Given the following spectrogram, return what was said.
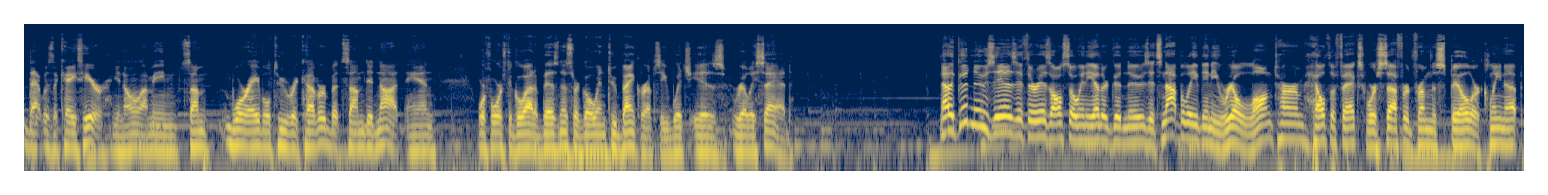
that was the case here. You know, I mean, some were able to recover, but some did not, and were forced to go out of business or go into bankruptcy, which is really sad. Now, the good news is, if there is also any other good news, it's not believed any real long term health effects were suffered from the spill or cleanup,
